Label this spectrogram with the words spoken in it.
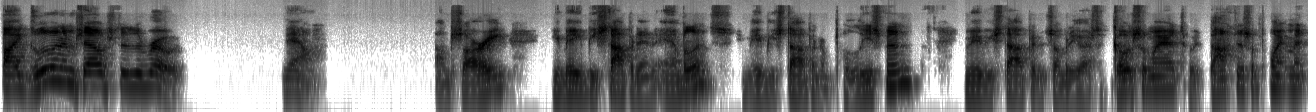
by gluing themselves to the road. Now, I'm sorry, you may be stopping an ambulance. You may be stopping a policeman. You may be stopping somebody who has to go somewhere to a doctor's appointment.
